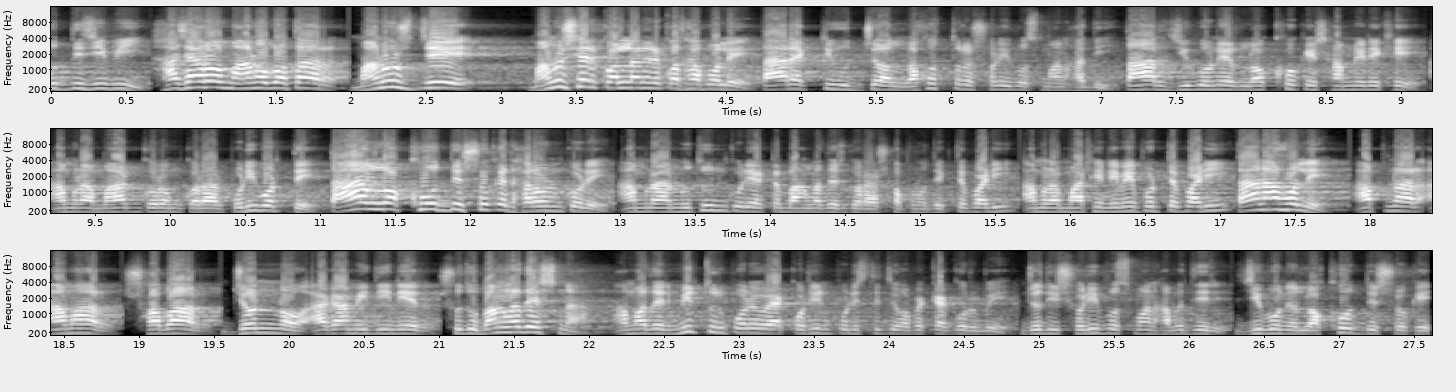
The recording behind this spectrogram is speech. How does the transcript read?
বুদ্ধিজীবী, হাজারো মানবতার মানুষ যে মানুষের কল্যাণের কথা বলে, তার একটি উজ্জ্বল নক্ষত্র শরীফ ওসমান হাদি। তার জীবনের লক্ষ্যকে সামনে রেখে আমরা মাঠ গরম করার পরিবর্তে, তার লক্ষ্য উদ্দেশ্যকে ধারণ করে আমরা নতুন করে একটা বাংলাদেশ গড়ার স্বপ্ন দেখতে পারি, আমরা মাঠে নেমে পড়তে পারি। তা না হলে আপনার, আমার, সবার জন্য আগামী দিনের শুধু বাংলাদেশ না, আমাদের মৃত্যুর পরেও এক কঠিন পরিস্থিতি অপেক্ষা করবে। যদি শরীফ ওসমান হামিদের জীবনের লক্ষ্য উদ্দেশ্যকে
